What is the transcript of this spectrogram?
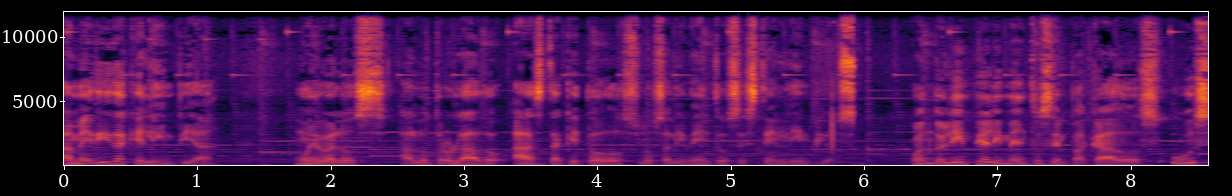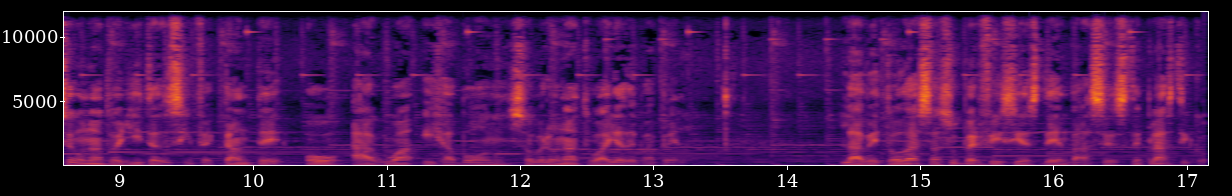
A medida que limpia, muévalos al otro lado hasta que todos los alimentos estén limpios. Cuando limpie alimentos empacados, use una toallita desinfectante o agua y jabón sobre una toalla de papel. Lave todas las superficies de envases de plástico,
